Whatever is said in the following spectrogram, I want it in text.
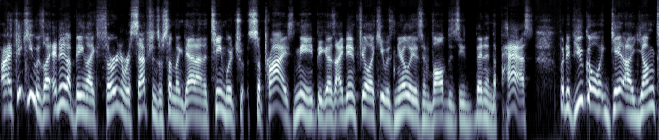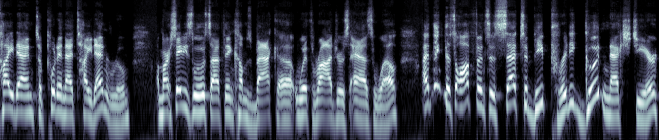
I think he was like ended up being like third in receptions or something like that on the team, which surprised me because I didn't feel like he was nearly as involved as he'd been in the past. But if you go and get a young tight end to put in that tight end room, Marcedes Lewis, I think, comes back uh, with Rodgers as well. I think this offense is set to be pretty good next year.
